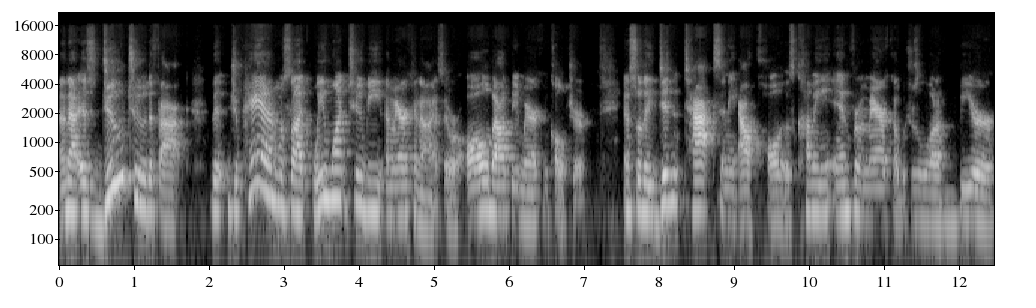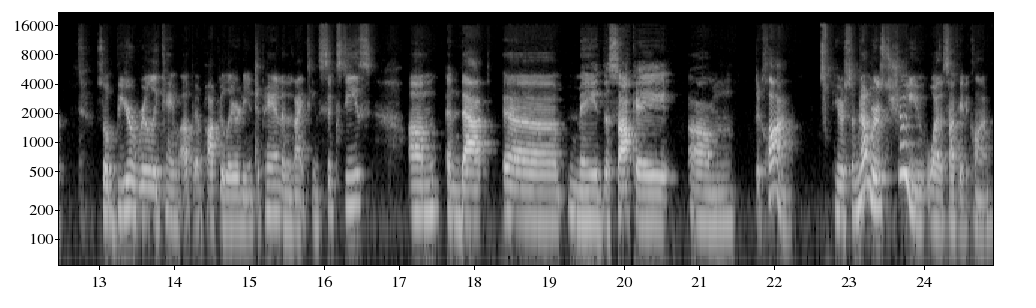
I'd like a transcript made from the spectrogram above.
And that is due to the fact that Japan was like, we want to be Americanized. They were all about the American culture. And so they didn't tax any alcohol that was coming in from America, which was a lot of beer. So beer really came up in popularity in Japan in the 1960s. Um, and that uh, made the sake um, decline. Here's some numbers to show you why the sake declined.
